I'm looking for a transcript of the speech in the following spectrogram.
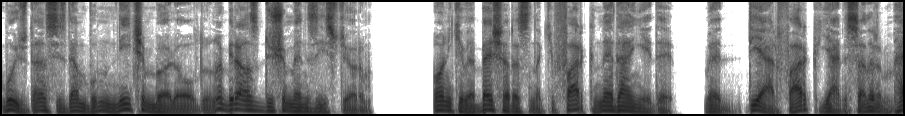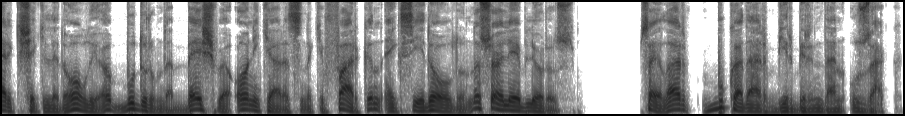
Bu yüzden sizden bunun niçin böyle olduğunu biraz düşünmenizi istiyorum. 12 ve 5 arasındaki fark neden 7? Ve diğer fark, yani sanırım her iki şekilde de oluyor, bu durumda 5 ve 12 arasındaki farkın eksi 7 olduğunu da söyleyebiliyoruz. Sayılar bu kadar birbirinden uzak.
